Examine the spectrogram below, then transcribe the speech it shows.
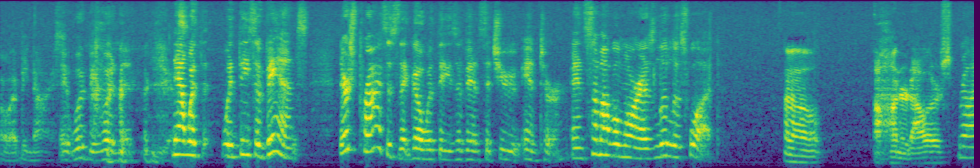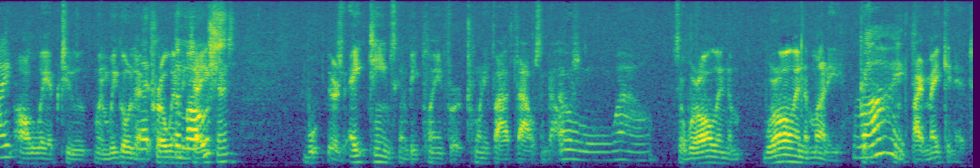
oh, that'd be nice. It would be, wouldn't it? Yes. Now, with with these events, there's prizes that go with these events that you enter, and some of them are as little as what, Uh, a hundred dollars right? all the way up to when we go to that That- pro the invitation. most? There's eight teams going to be playing for twenty-five thousand dollars. Oh, wow. So we're all in the we're all in the money. Right. by making it.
